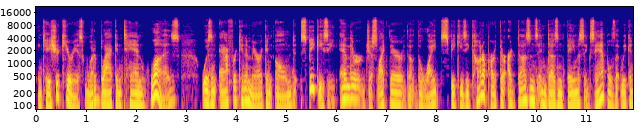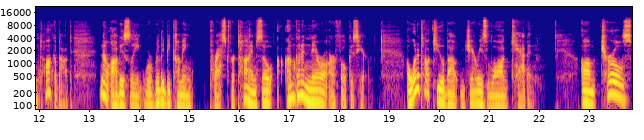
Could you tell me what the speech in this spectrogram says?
in case you're curious, what a black and tan was, was an African American owned speakeasy. And they're just like their the, the white speakeasy counterpart, there are dozens and dozens famous examples that we can talk about. Now, obviously, we're really becoming pressed for time, so I'm going to narrow our focus here. I want to talk to you about Jerry's Log Cabin. Um, Charles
